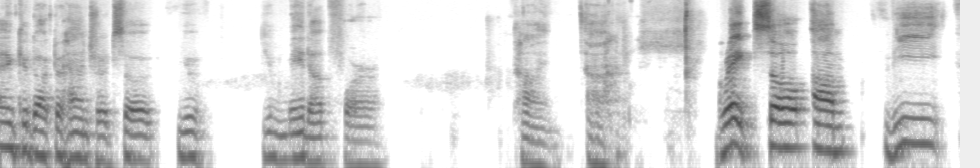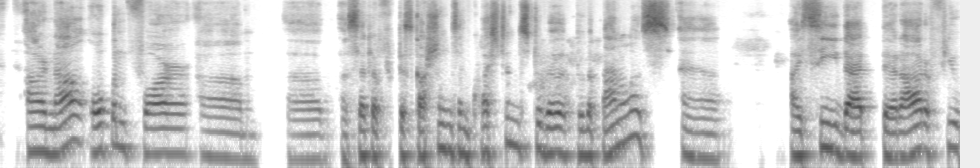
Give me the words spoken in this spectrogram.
Thank you, Dr. Hanchard. So you you made up for time. Uh, great. So um, we are now open for um, uh, a set of discussions and questions to the to the panelists. Uh, I see that there are a few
